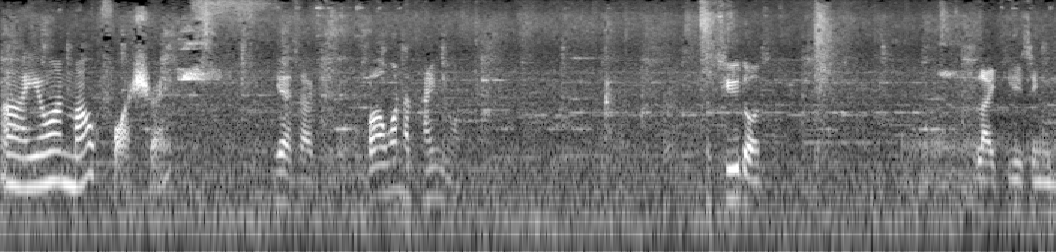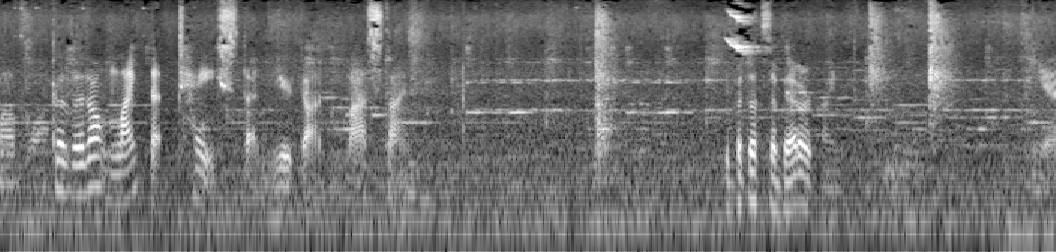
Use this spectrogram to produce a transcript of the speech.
oh, you want mouthwash, right? Yes, actually. But I want a tiny one. Because you don't like using mouthwash. Because I don't like that taste that you got last time. But that's the better kind. Yeah.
